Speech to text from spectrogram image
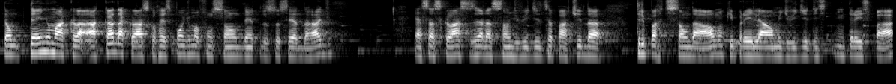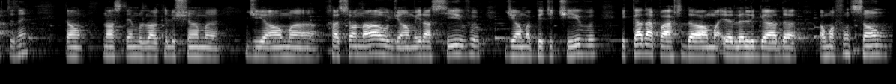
Então tem uma a cada classe corresponde uma função dentro da sociedade. Essas classes elas são divididas a partir da tripartição da alma, que para ele a alma é dividida em, em três partes, né? Então nós temos lá o que ele chama de alma racional, de alma irascível, de alma apetitiva, e cada parte da alma ela é ligada a uma função.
